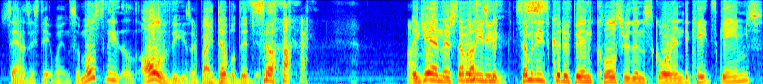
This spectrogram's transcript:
San Jose State win. So most of these, all of these are by double digits. so Again, there's some of these. be That, some of these could have been closer than score indicates games.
